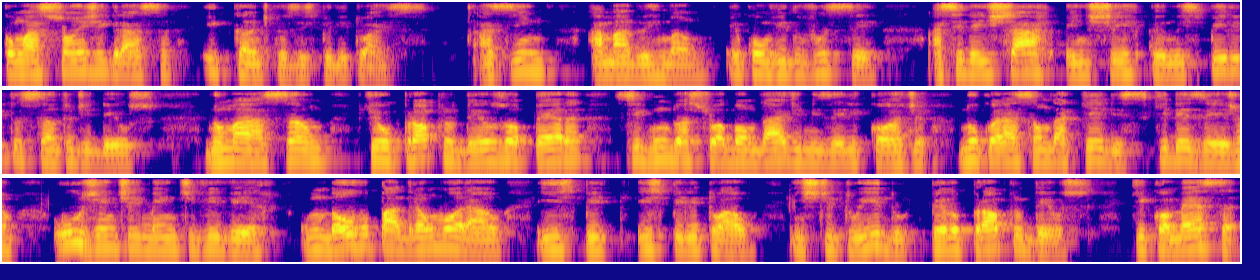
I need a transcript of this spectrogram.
com ações de graça e cânticos espirituais. Assim, amado irmão, eu convido você a se deixar encher pelo Espírito Santo de Deus numa ação que o próprio Deus opera segundo a sua bondade e misericórdia no coração daqueles que desejam urgentemente viver um novo padrão moral e espiritual instituído pelo próprio Deus, que começa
